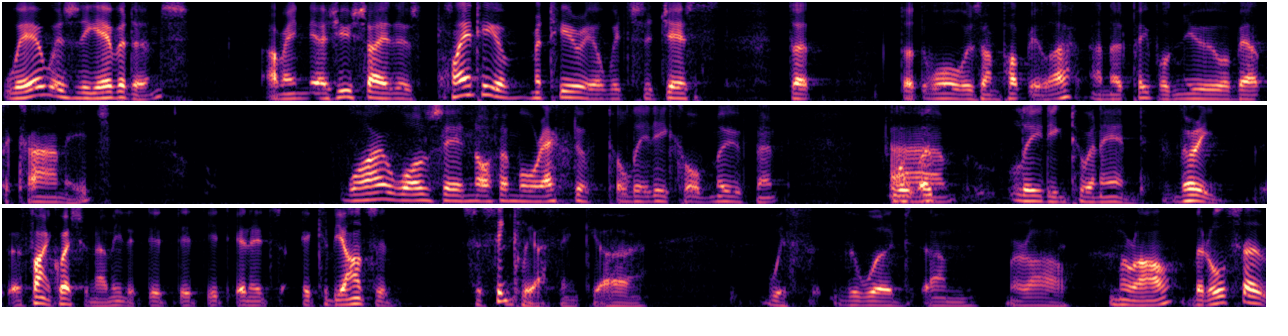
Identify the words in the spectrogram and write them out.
Where was the evidence? I mean, as you say, there's plenty of material which suggests that that the war was unpopular and that people knew about the carnage. Why was there not a more active political movement um, well, uh, um, leading to an end? Very a fine question. I mean, it, it, it, it, and it's, it can be answered succinctly, I think, uh, with the word um, morale. Morale, but also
